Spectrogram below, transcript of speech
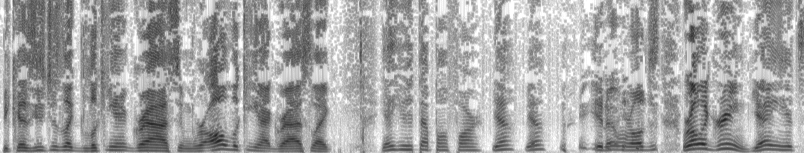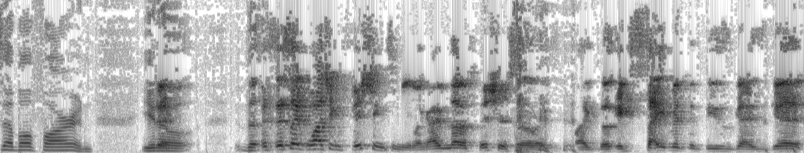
because he's just like looking at grass and we're all looking at grass like, yeah, you hit that ball far. Yeah, yeah. you know, we're all just we're all agreeing. Yeah, he hits that ball far and you know, the, it's, it's, like watching fishing to me. Like I'm not a fisher, so like, like the excitement that these guys get.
